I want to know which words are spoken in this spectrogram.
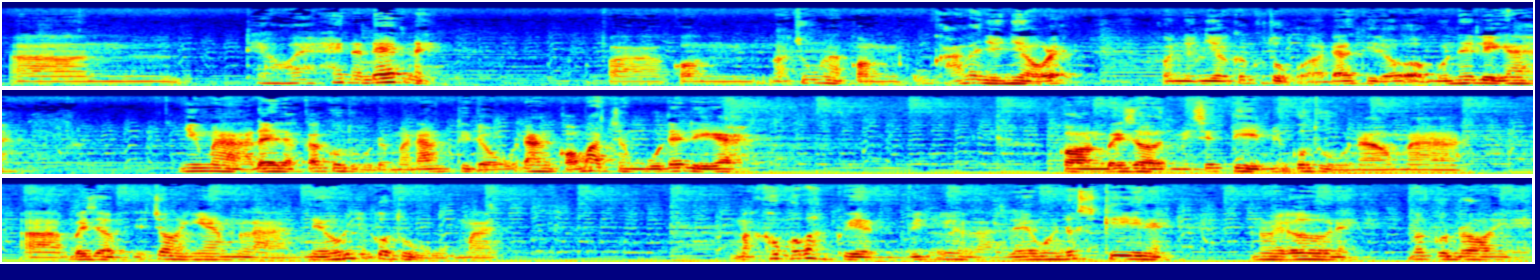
uh, theo Hernandez này. Và còn nói chung là còn cũng khá là nhiều nhiều đấy. Còn nhiều nhiều các cầu thủ đang thi đấu ở Bundesliga. Nhưng mà đây là các cầu thủ mà đang thi đấu đang có mặt trong Bundesliga. Còn bây giờ thì mình sẽ tìm những cầu thủ nào mà à, bây giờ mình sẽ cho anh em là nếu những cầu thủ mà mà không có bản quyền ví dụ như là Lewandowski này, Neuer này, McConroy này,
